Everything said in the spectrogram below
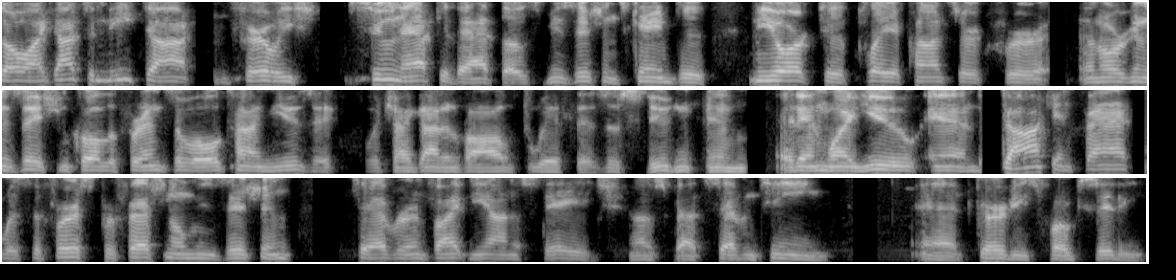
So I got to meet Doc fairly soon after that, those musicians came to New York to play a concert for an organization called the Friends of Old Time Music, which I got involved with as a student in at NYU. And Doc, in fact, was the first professional musician to ever invite me on a stage. I was about 17 at Gerde's Folk City.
